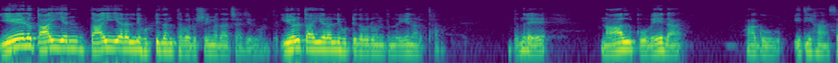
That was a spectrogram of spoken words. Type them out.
ಏಳು ತಾಯಿಯನ್, ತಾಯಿಯರಲ್ಲಿ ಹುಟ್ಟಿದಂಥವರು ಶ್ರೀಮದಾಚಾರ್ಯರು ಅಂತ. ಏಳು ತಾಯಿಯರಲ್ಲಿ ಹುಟ್ಟಿದವರು ಅಂತಂದ್ರೆ ಏನರ್ಥ? ಅಂತಂದ್ರೆ ನಾಲ್ಕು ವೇದ ಹಾಗೂ ಇತಿಹಾಸ,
